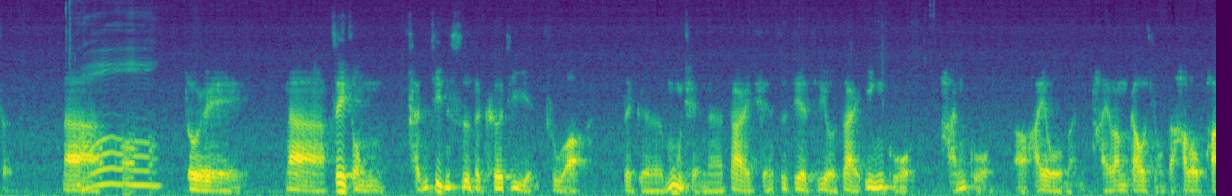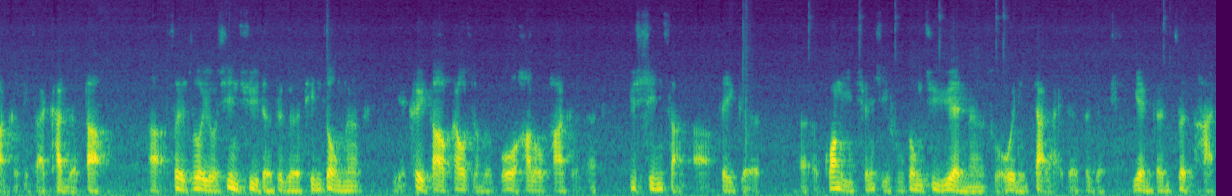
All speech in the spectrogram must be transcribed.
者。那对，那这种沉浸式的科技演出啊，这个目前呢在全世界只有在英国、韩国啊，还有我们台湾高雄的 Hello Park 你才看得到啊。所以说有兴趣的这个听众呢。也可以到高雄的博尔哈罗 Park 呢去欣赏啊，这个呃光影全息浮动剧院呢所为你带来的这个体验跟震撼。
